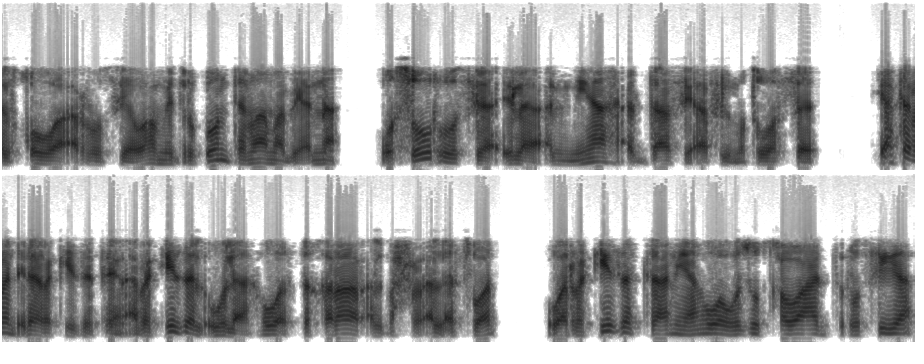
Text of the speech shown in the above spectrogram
القوة الروسية وهم يدركون تماما بأن وصول روسيا إلى المياه الدافئة في المتوسط يعتمد إلى ركيزتين. الركيزة الأولى هو استقرار البحر الأسود والركيزة الثانية هو وجود قواعد روسية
